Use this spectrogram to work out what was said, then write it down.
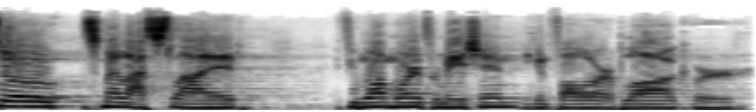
So it's my last slide. If you want more information, you can follow our blog, or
